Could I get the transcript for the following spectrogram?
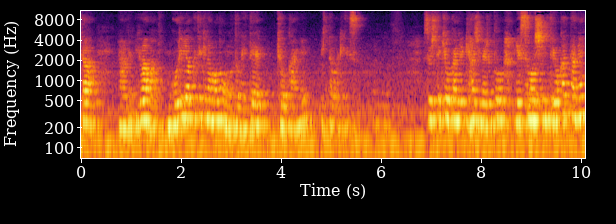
たいわばご利益的なものを求めて教会に行ったわけです。そして教会に行き始めるとイエス様を信じてよかったねって。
